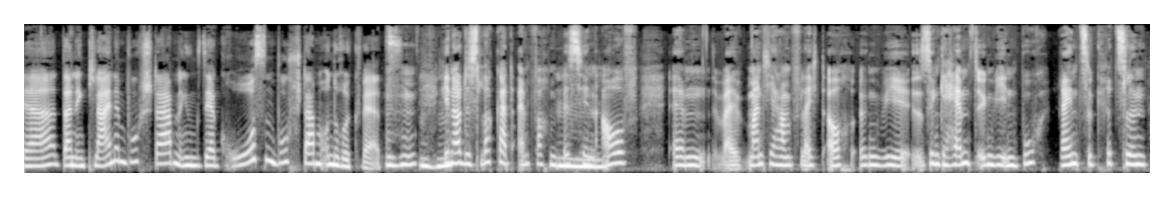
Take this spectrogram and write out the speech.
Ja, dann in kleinen Buchstaben, in sehr großen Buchstaben und rückwärts. Mhm. Mhm. Genau, das lockert einfach ein bisschen mhm. auf, ähm, weil manche haben vielleicht auch irgendwie, sind gehemmt, irgendwie in ein Buch reinzukritzeln.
